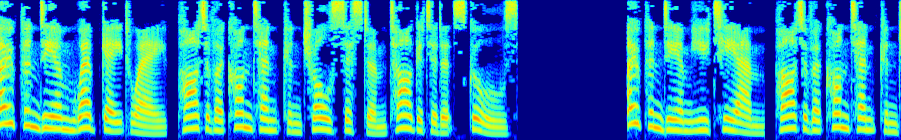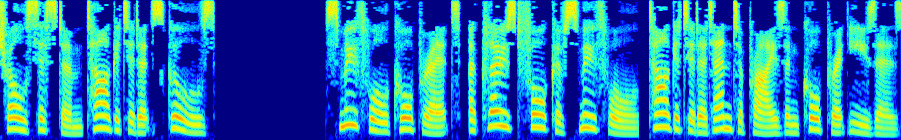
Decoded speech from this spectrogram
OpenDIAM Web Gateway, part of a content control system targeted at schools. OpenDIAM UTM, part of a content control system targeted at schools. Smoothwall Corporate, a closed fork of Smoothwall, targeted at enterprise and corporate users.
